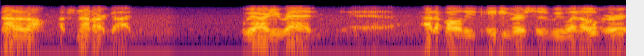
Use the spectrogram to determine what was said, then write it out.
not at all. That's not our God. We already read, uh, out of all these 80 verses we went over,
